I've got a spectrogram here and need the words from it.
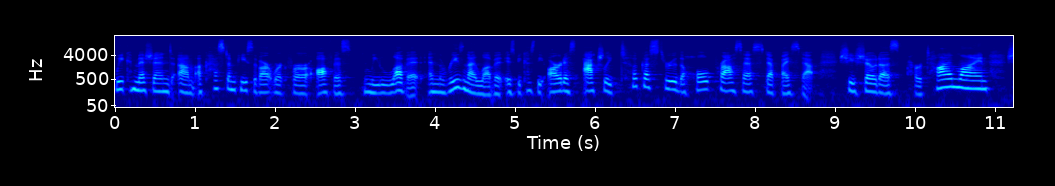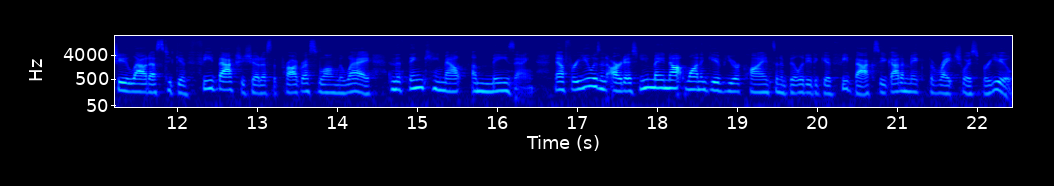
we commissioned um, a custom piece of artwork for our office, and we love it. And the reason I love it is because the artist actually took us through the whole process step by step. She showed us her timeline, she allowed us to give feedback, she showed us the progress along the way, and the thing came out amazing. Now, for you as an artist, you may not want to give your clients an ability to give feedback, so you got to make the right choice for you.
